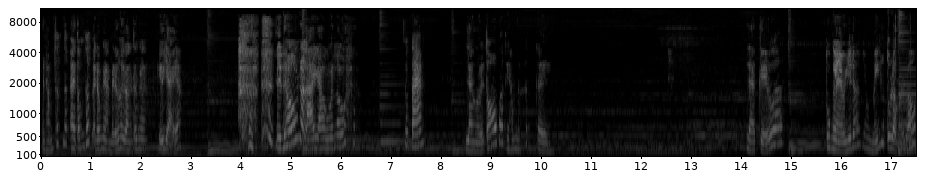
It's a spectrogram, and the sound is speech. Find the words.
Mình không thích nó. Ê tao không thích mày đâu nha mày đừng lại gần tao nha. Kiểu vậy á. Thì đố nó lại gần mình luôn. Số 8 là người tốt á thì không được thích tiền. Là kiểu á tôi nghèo vậy đó, nhưng mà miễn là tôi là người tốt.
